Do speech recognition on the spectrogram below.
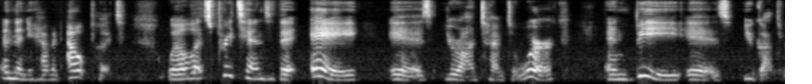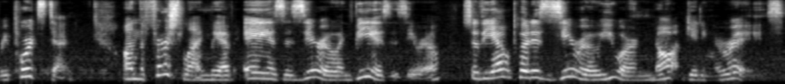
and then you have an output. Well, let's pretend that A is you're on time to work, and B is you got the reports done. On the first line, we have A is a 0 and B is a 0, so the output is 0. You are not getting a raise.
